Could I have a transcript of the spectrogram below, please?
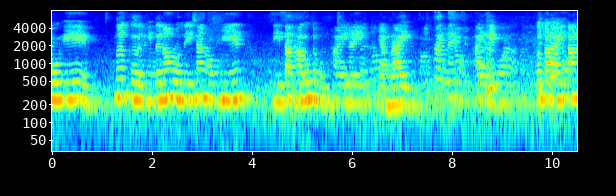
LOA เมื่อเกิด internal rotation of head ศีรษะทารกจะหมุนภายในอย่างไร ภายในภายในก็ไก่ตาม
